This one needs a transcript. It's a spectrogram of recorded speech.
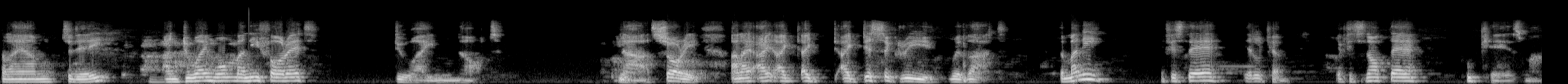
than I am today. And do I want money for it? Do I not? Nah, sorry. And I, I, I, I disagree with that. The money, if it's there, it'll come. If it's not there, who cares, man?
